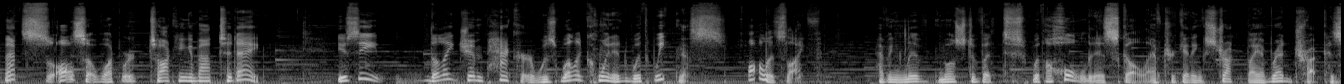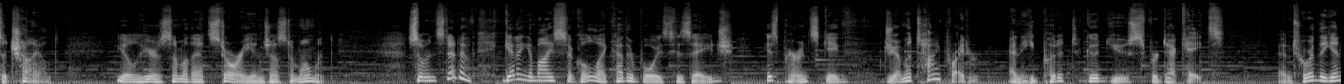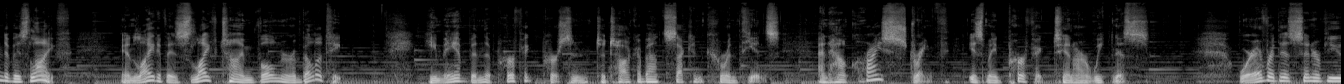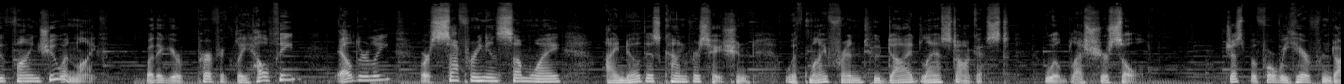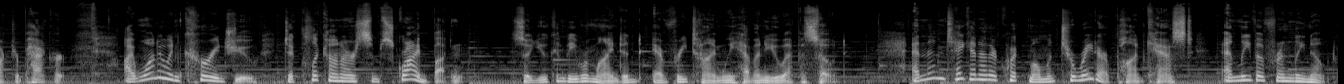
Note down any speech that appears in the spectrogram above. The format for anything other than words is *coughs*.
That's also what we're talking about today. You see, the late Jim Packer was well acquainted with weakness all his life having lived most of it with a hole in his skull after getting struck by a bread truck as a child. You'll hear some of that story in just a moment. So instead of getting a bicycle like other boys his age, his parents gave Jim a typewriter, and he put it to good use for decades. And toward the end of his life, in light of his lifetime vulnerability, he may have been the perfect person to talk about 2 Corinthians and how Christ's strength is made perfect in our weakness wherever this interview finds you in life, whether you're perfectly healthy, elderly, or suffering in some way, I know this conversation with my friend who died last August will bless your soul. Just before we hear from Dr. Packer, I want to encourage you to click on our subscribe button so you can be reminded every time we have a new episode. And then take another quick moment to rate our podcast and leave a friendly note.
